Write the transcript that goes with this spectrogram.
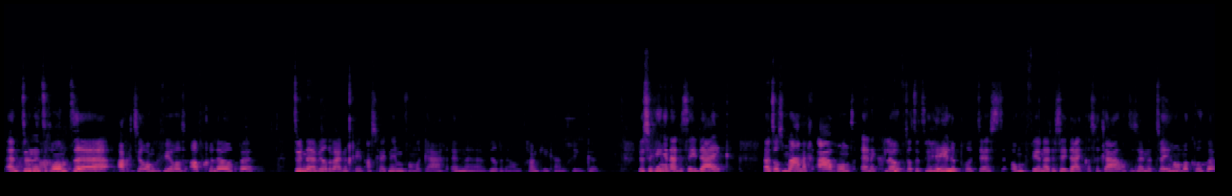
En toen het rond acht uur ongeveer was afgelopen... toen wilden wij nog geen afscheid nemen van elkaar... en wilden wel een drankje gaan drinken. Dus we gingen naar de Zeedijk... Nou, het was maandagavond en ik geloof dat het hele protest ongeveer naar de Zeedijk was gegaan. Want er zijn er twee homokroegen.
